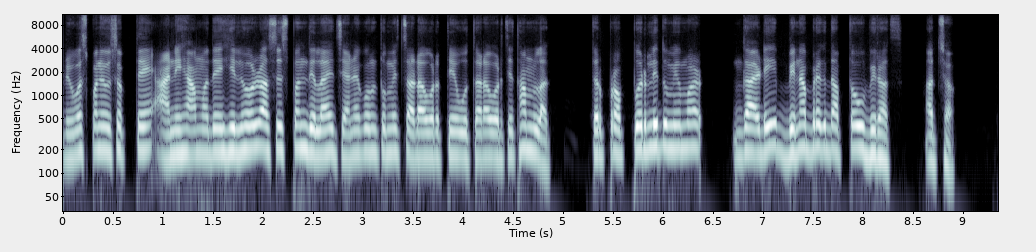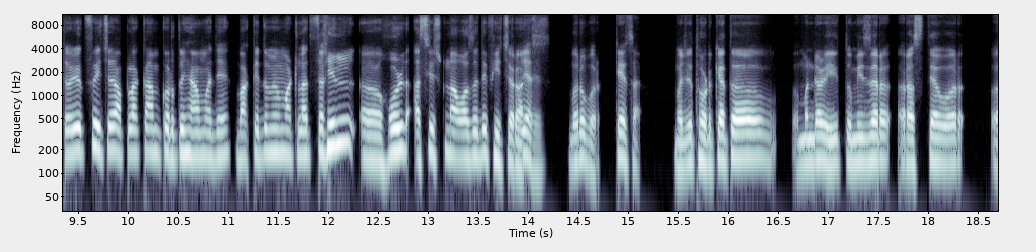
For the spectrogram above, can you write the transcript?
रिव्हर्स पण येऊ शकते आणि ह्यामध्ये हिल होल्ड असिस्ट पण दिलाय जेणेकरून तुम्ही चढावरती उतारावरती थांबलात. तर प्रॉपरली तुम्ही मग गाडी बिना ब्रेक दाबता उभी राहत अच्छा. तो एक फीचर आपला काम करतो ह्यामध्ये. बाकी तुम्ही म्हटलात तर हिल होल्ड असिस्ट नावाचं ते फीचर आहे. बरोबर. तेच. म्हणजे थोडक्यात मंडळी तुम्ही जर रस्त्यावर अ,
